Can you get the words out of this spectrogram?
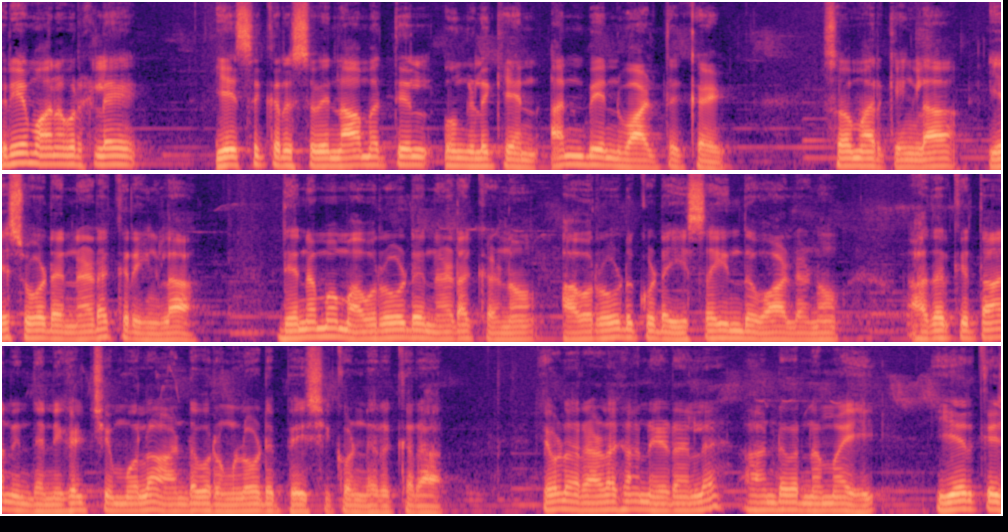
பிரியமானவர்களே இயேசு கிறிஸ்துவின் நாமத்தில் உங்களுக்கு என் அன்பின் வாழ்த்துக்கள். சோமா இருக்கீங்களா? இயேசுவோடு நடக்கிறீங்களா? தினமும் அவரோடு நடக்கணும் அவரோடு கூட இசைந்து வாழணும். அதற்கு தான் இந்த நிகழ்ச்சி மூலம் ஆண்டவர் உங்களோடு பேசி கொண்டு இருக்கிறார் எவ்வளோ ஒரு அழகான இடம் இல்லை ஆண்டவர் நம்மை இயற்கை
